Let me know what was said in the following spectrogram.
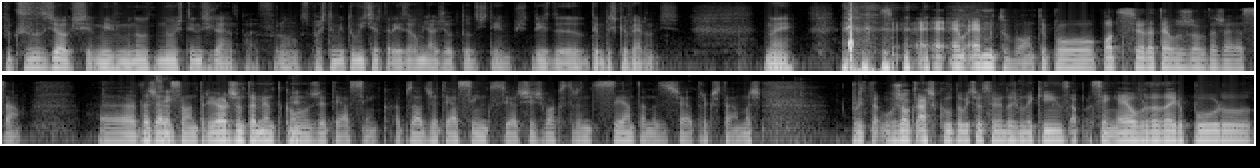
Porque se os jogos, mesmo não, não os tendo jogado, pá, foram supostamente o Witcher 3 é o melhor jogo de todos os tempos, desde o tempo das cavernas. Não é? É, é- é muito bom. Tipo, pode ser até o jogo da geração. uh, da Sim. geração anterior, juntamente com É. o GTA V. Apesar do GTA V ser Xbox 360, mas isso já é outra questão. Mas por isso, o jogo, acho que o The Witcher saiu em 2015. Ah, sim, é o verdadeiro puro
